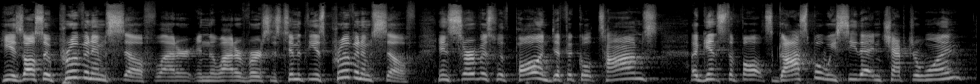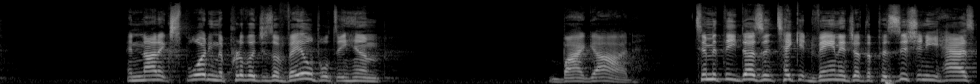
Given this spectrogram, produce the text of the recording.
he has also proven himself latter in the latter verses. Timothy has proven himself in service with Paul in difficult times against the false gospel. We see that in chapter 1. And not exploiting the privileges available to him by God. Timothy doesn't take advantage of the position he has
